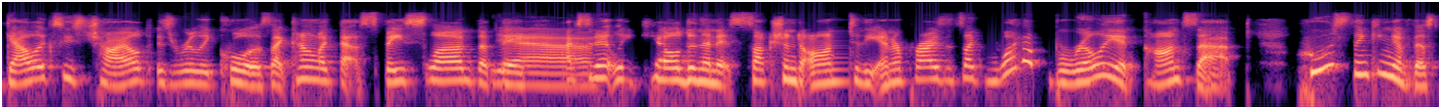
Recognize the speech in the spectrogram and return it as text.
Galaxy's Child is really cool. It's like kind of like that space slug that they accidentally killed and then it suctioned onto the Enterprise. It's like what a brilliant concept. Who's thinking of this?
